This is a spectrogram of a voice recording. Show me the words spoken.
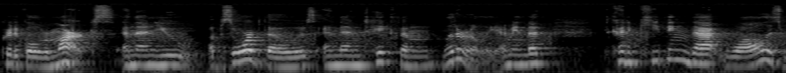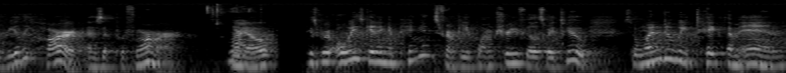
critical remarks and then you absorb those and then take them literally. I mean that kind of keeping that wall is really hard as a performer, you know, because we're always getting opinions from people. I'm sure you feel this way too. So when do we take them in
